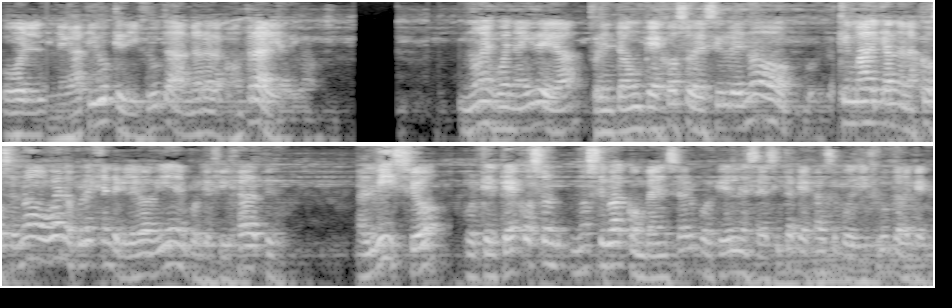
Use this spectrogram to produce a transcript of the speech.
o el negativo que disfruta andar a la contraria, digamos. No es buena idea frente a un quejoso decirle, no, qué mal que andan las cosas. No, bueno, pero hay gente que le va bien, porque fíjate, al vicio, porque el quejoso no se va a convencer porque él necesita quejarse porque disfruta la queja.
